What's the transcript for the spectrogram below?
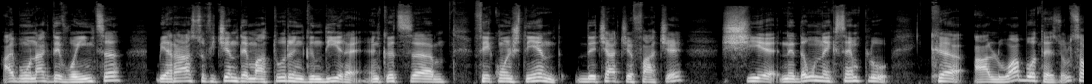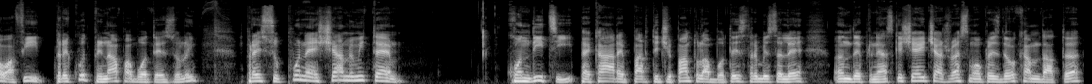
aibă un act de voință, era suficient de matur în gândire încât să fie conștient de ceea ce face și ne dă un exemplu că a lua botezul sau a fi trecut prin apa botezului presupune și anumite condiții pe care participantul la botez trebuie să le îndeplinească și aici aș vrea să mă opresc deocamdată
